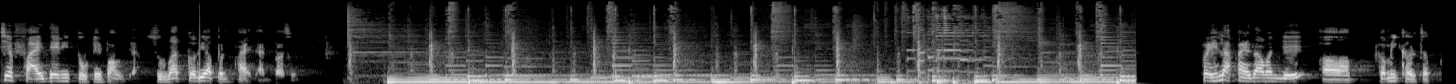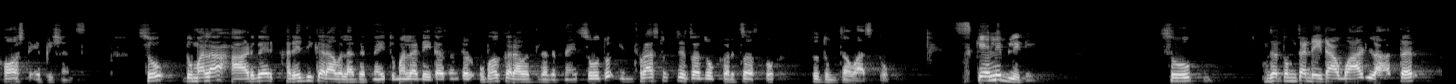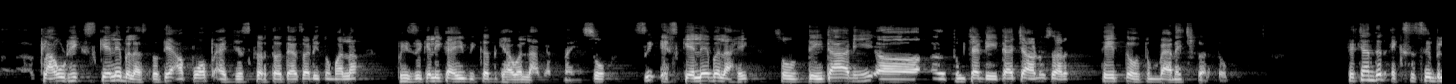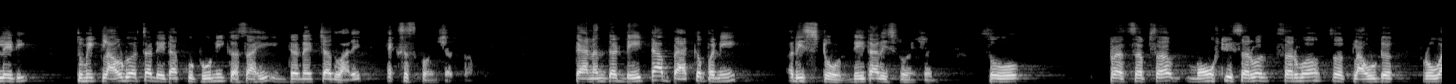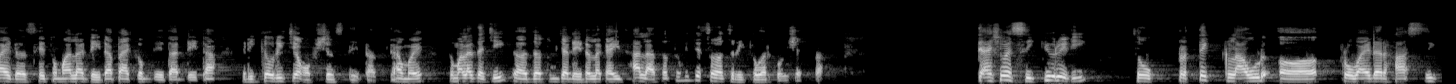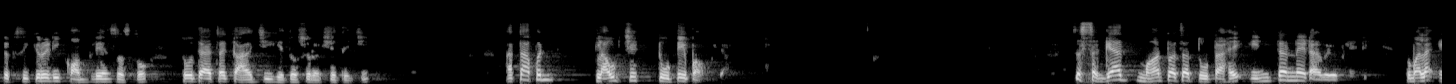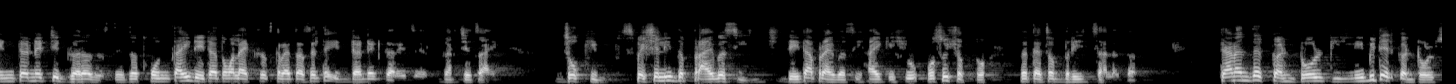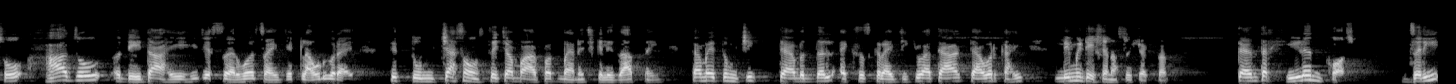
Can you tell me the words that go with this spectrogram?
चे फायदे आणि तोटे पाहूया सुरुवात करूया आपण फायद्यांपासून. पहिला फायदा म्हणजे कमी खर्च कॉस्ट एफिशियन्स सो तुम्हाला हार्डवेअर खरेदी करावं लागत नाही तुम्हाला डेटा सेंटर उभं करावं लागत नाही. सो तो इन्फ्रास्ट्रक्चरचा जो खर्च असतो तो तुमचा वाचतो. स्केलेबिलिटी सो जर तुमचा डेटा वाढला तर क्लाउड हे स्केलेबल असतं ते आपोआप ऍडजस्ट करतं त्यासाठी तुम्हाला फिजिकली काही विकत घ्यावं लागत नाही. सो स्केलेबल आहे. सो डेटा आणि तुमच्या डेटाच्या अनुसार ते मॅनेज करतो. त्याच्यानंतर ऍक्सेसिबिलिटी तुम्ही क्लाउडवरचा डेटा कुठूनही कसाही इंटरनेटच्या द्वारे ऍक्सेस करू शकता. त्यानंतर डेटा बॅकअप आणि restore data restoration so mostly सर्व सर्व क्लाउड प्रोव्हायडर्स हे तुम्हाला डेटा बॅकअप देतात डेटा रिकव्हरीचे ऑप्शन्स देतात. त्यामुळे तुम्हाला त्याची जर तुमच्या डेटाला काही झाला तर तुम्ही ते सहज रिकवर करू शकता. त्याशिवाय सिक्युरिटी सो प्रत्येक क्लाउड प्रोव्हायडर हा सिक्युरिटी कॉम्प्लियन्स असतो तो त्याच्या काळजी घेतो सुरक्षतेची आता आपण क्लाउडचे तोटे पाहूया. तर सगळ्यात महत्त्वाचा तोटा आहे इंटरनेट अवेलेबिलिटी तुम्हाला इंटरनेटची गरज असते. जर कोणताही डेटा तुम्हाला ऍक्सेस करायचा असेल तर इंटरनेट करायचं गरजेचं आहे. जोखीम specially the privacy data privacy हा एक इश्यू असू शकतो जर त्याचं ब्रीच झालं तर. त्यानंतर कंट्रोल लिमिटेड कंट्रोल सो हा जो डेटा आहे हे जे सर्व्हर्स आहेत जे क्लाउडवर आहेत ते तुमच्या संस्थेच्या मार्फत मॅनेज केले जात नाही. त्यामुळे तुमची त्याबद्दल ऍक्सेस करायची किंवा त्या त्यावर काही लिमिटेशन असू शकतात. त्यानंतर हिडन कॉस्ट जरी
